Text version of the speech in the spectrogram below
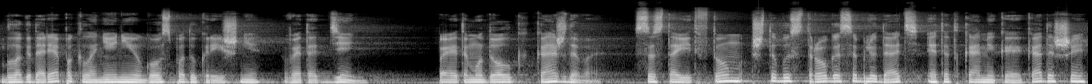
благодаря поклонению Господу Кришне в этот день. Поэтому долг каждого состоит в том, чтобы строго соблюдать этот камика Экадаши,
